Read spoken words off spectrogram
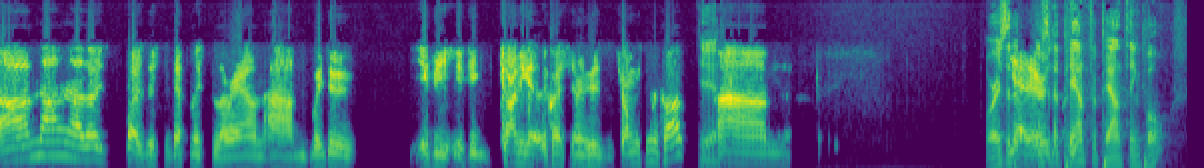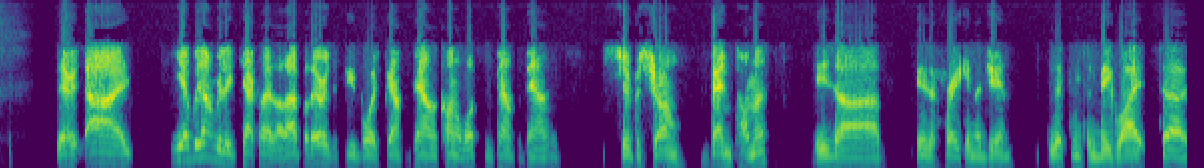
Um, no, no, those those lifts are definitely still around. Um, we do. If you if you trying to get the question of who's the strongest in the club, Yeah. um, Or is it yeah, a, is it a pound for pound thing, Paul? there, uh, yeah, we don't really calculate like that, but there is a few boys pound for pound. Connor Watson pound for pound, super strong. Ben Thomas is uh is a freak in the gym, lifting some big weights. So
